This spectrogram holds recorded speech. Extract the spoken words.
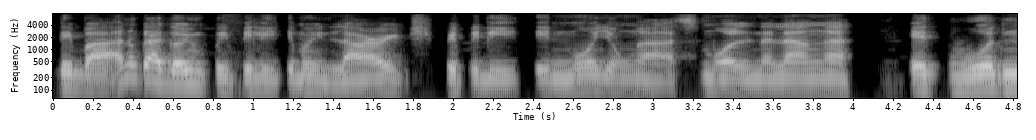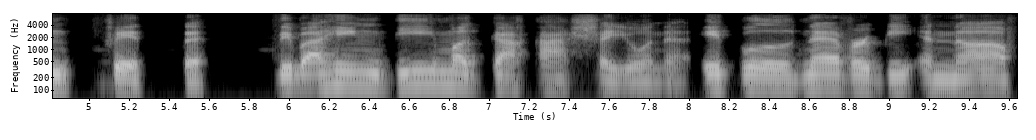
'Di ba? Ano gagawin? Pipilitin mo yung large, pipilitin mo yung uh, small na lang. Uh, it wouldn't fit. 'Di ba? Hindi magkakasya 'yun. It will never be enough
